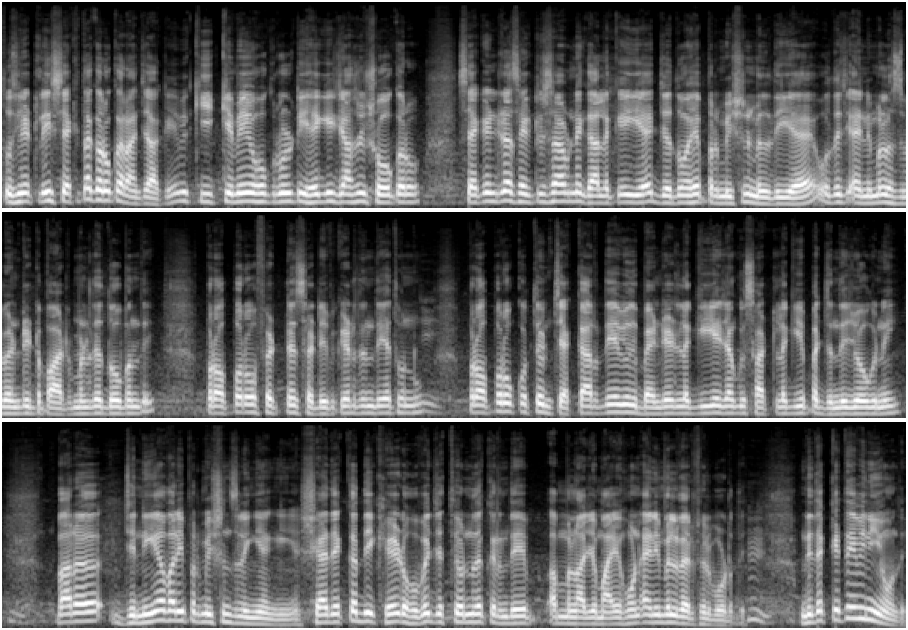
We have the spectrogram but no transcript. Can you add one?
ਤੁਸੀਂ ਐਟਲੀਸਟ ਚੈੱਕ ਤਾਂ ਕਰੋ ਘਰਾਂ 'ਚ ਆ ਕੇ ਵੀ ਕੀ ਕਿਵੇਂ ਉਹ ਕਰੂਲਟੀ ਹੈਗੀ ਜਾਂ ਤੁਸੀਂ ਸ਼ੋਅ ਕਰੋ। ਸੈਕੰਡ ਜਿਹੜਾ ਸੈਕਟਰੀ ਸਾਹਿਬ ਨੇ ਗੱਲ ਕਹੀ ਹੈ ਜਦੋਂ ਇਹ ਪਰਮਿਸ਼ਨ ਮਿਲਦੀ ਹੈ ਉਹਦੇ 'ਚ ਐਨੀਮਲ ਹਸਬੈਂਡਰੀ ਡਿਪਾਰਟਮੈਂਟ ਦੇ ਦੋ ਬੰਦੇ ਪ੍ਰੋਪਰ ਉਹ ਫਿਟਨੈਸ ਸਰਟੀਫਿਕੇਟ ਦਿੰਦੇ ਆ ਤੁਹਾਨੂੰ ਪ੍ਰੋਪਰ ਉਹ ਕੁੱਤੇ ਨੂੰ ਚੈੱਕ ਕਰਦੇ ਆ ਵੀ ਉਹਦੀ ਬੈਂਡੇਡ ਲੱਗੀ ਹੈ ਜਾਂ ਕੋਈ ਸੱਟ ਲੱਗੀ ਹੈ ਭੱਜਣ ਦੇ ਯੋਗ ਨਹੀਂ। ਪਰ ਜਿੰਨੀਆਂ ਵਾਰੀ ਪਰਮਿਸ਼ਨਸ ਲਈਆਂ ਗਈਆਂ ਸ਼ਾਇਦ ਇੱਕ ਅੱਧੀ ਖੇਡ ਹੋਵੇ ਜਿੱਥੇ ਉਹਨਾਂ ਦੇ ਕਰਿੰਦੇ ਮੁਲਾਜ਼ਮ ਆਏ ਹੋਣ ਐਨੀਮਲ ਵੈਲਫੇਅਰ ਬੋਰਡ ਦੇ। ਨਹੀਂ ਤਾਂ ਕਿਤੇ ਵੀ ਨਹੀਂ ਆਉਂਦੇ।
